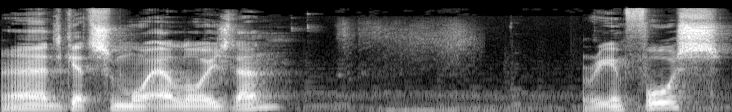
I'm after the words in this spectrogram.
Let's get some more alloys then. Reinforce.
